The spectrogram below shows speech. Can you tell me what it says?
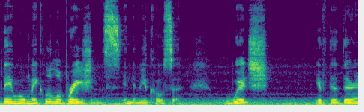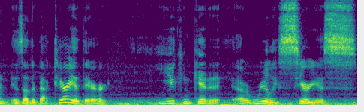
they will make little abrasions in the mucosa, which, if there, is other bacteria there, you can get a, a really serious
